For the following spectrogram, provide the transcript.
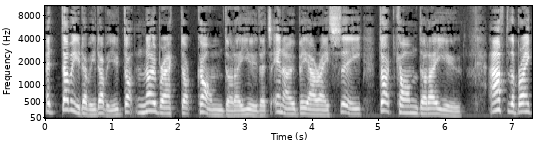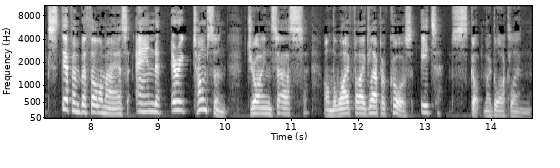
at www.nobrac.com.au. That's N O B R A C.com.au. After the break, Stefan Bartholomaeus and Eric Thompson joins us on the White Flag Lap, of course. It's Scott McLaughlin.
